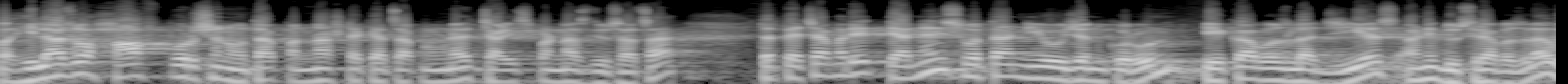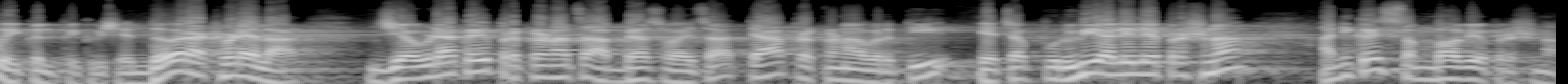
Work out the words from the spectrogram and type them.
पहिला जो हाफ पोर्शन होता पन्नास टक्क्याचा आपण म्हणूया चाळीस पन्नास दिवसाचा तर त्याच्यामध्ये त्याने स्वतः नियोजन करून एका बाजूला जी एस आणि दुसऱ्या बाजूला वैकल्पिक विषय. दर आठवड्याला जेवढ्या काही प्रकरणाचा अभ्यास व्हायचा त्या प्रकरणावरती याच्या पूर्वी आलेले प्रश्न आणि काही संभाव्य प्रश्न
